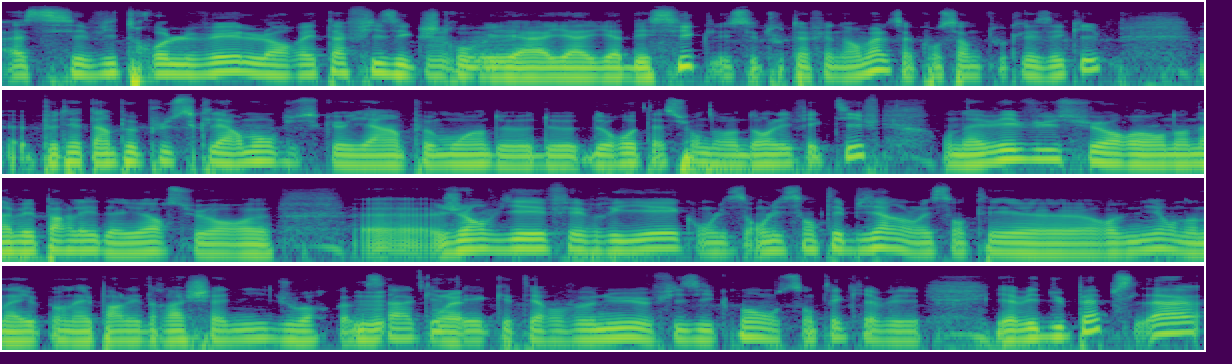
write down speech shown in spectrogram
assez vite relever leur état physique, je trouve. Mm-hmm. Il y, a, des cycles, et c'est tout à fait normal, ça concerne toutes les équipes. Euh, peut-être un peu plus clairement, puisqu'il y a un peu moins de, rotation dans, l'effectif. On avait vu sur, on en avait parlé d'ailleurs sur euh, euh, janvier, février, qu'on les, on les sentait bien, on les sentait revenir. On en avait, on avait parlé de Rachani, de joueurs comme mm-hmm. ça, qui, était, qui était revenu physiquement. On sentait qu'il y avait, il y avait du peps. Là,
